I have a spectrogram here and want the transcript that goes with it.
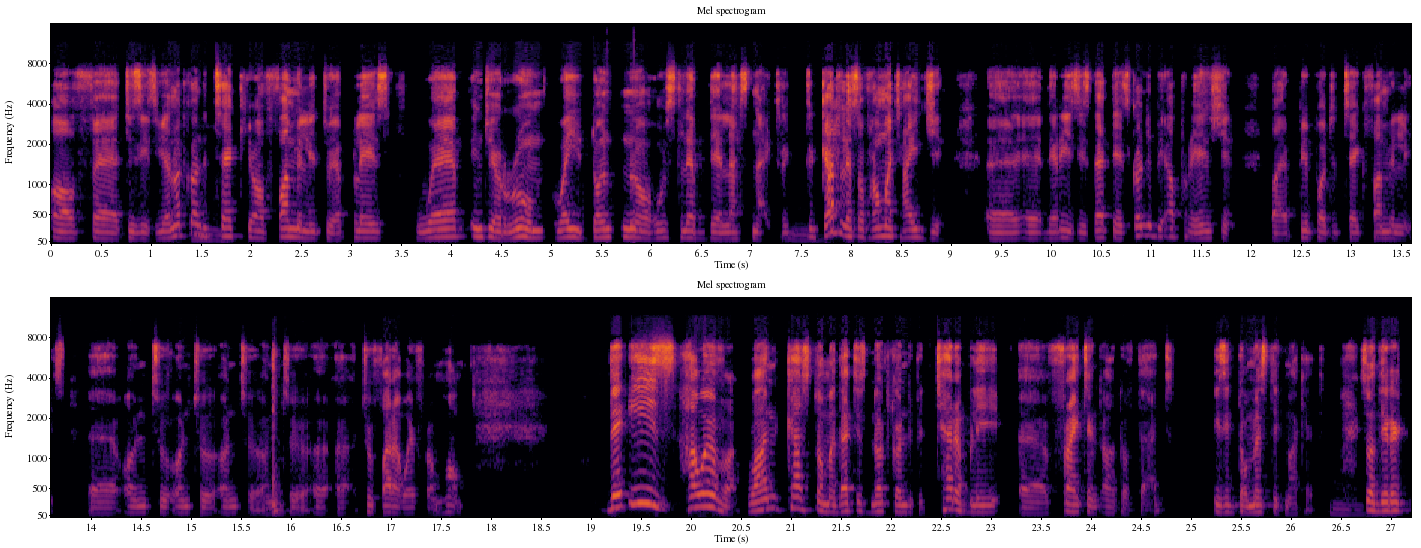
of uh, disease. You're not going to mm. take your family to a place where, into a room where you don't know who slept there last night, mm. regardless of how much hygiene uh, uh, there is, is that there's going to be apprehension by people to take families uh, onto onto onto onto uh, uh, too far away from home. There is, however, one customer that is not going to be terribly uh, frightened out of that is a domestic market. Mm. So the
